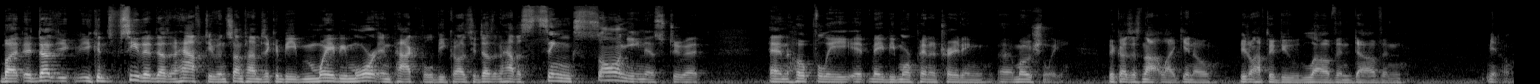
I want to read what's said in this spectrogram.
but it does. You, you can see that it doesn't have to, and sometimes it can be maybe more impactful because it doesn't have a sing songiness to it, and hopefully it may be more penetrating uh, emotionally because it's not like you know you don't have to do love and dove and you know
